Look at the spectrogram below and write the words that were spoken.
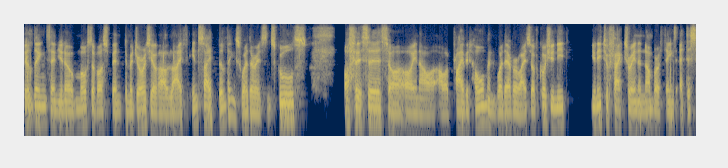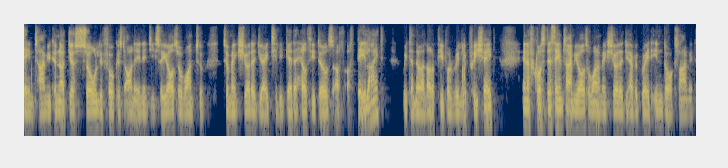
buildings, and, you know, most of us spend the majority of our life inside buildings, whether it's in schools, offices, or, or in our, our private home and whatever, right? So, of course, you need you need to factor in a number of things at the same time. You cannot just solely focus on energy. So you also want to to make sure that you actually get a healthy dose of, of daylight, which I know a lot of people really appreciate. And of course, at the same time, you also want to make sure that you have a great indoor climate.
